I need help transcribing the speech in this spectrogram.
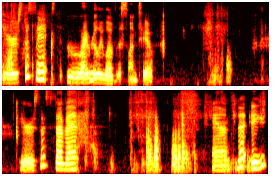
here's the sixth. Ooh, I really love this one too. Here's the seventh. And the eighth.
